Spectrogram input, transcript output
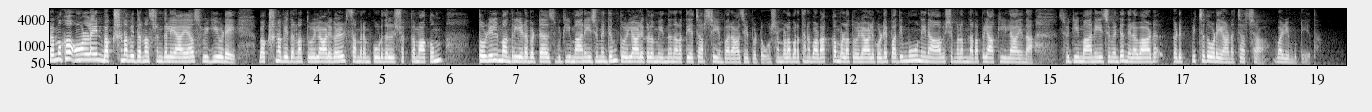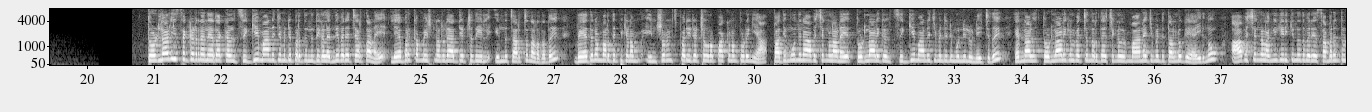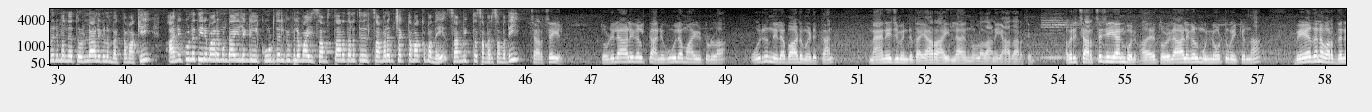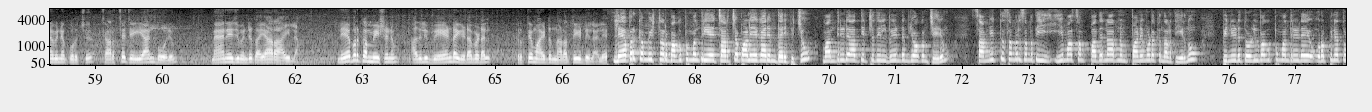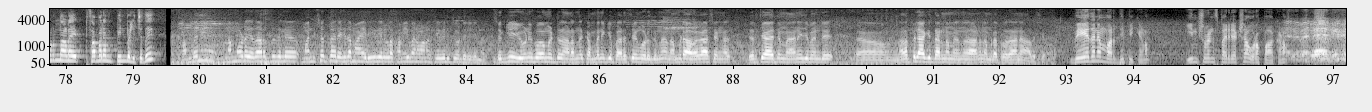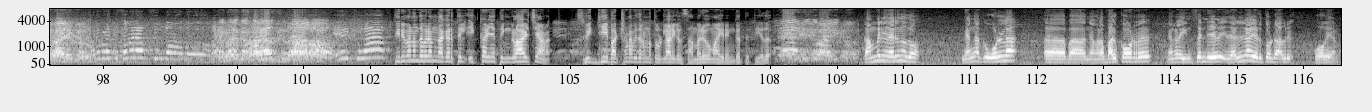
പ്രമുഖ ഓൺലൈൻ ഭക്ഷണ വിതരണ ശൃംഖലയായ സ്വിഗ്ഗിയുടെ ഭക്ഷണ വിതരണ തൊഴിലാളികൾ സമരം കൂടുതൽ ശക്തമാക്കും. തൊഴിൽ മന്ത്രി ഇടപെട്ട് സ്വിഗ്ഗി മാനേജ്മെന്റും തൊഴിലാളികളും ഇന്ന് നടത്തിയ ചർച്ചയും പരാജയപ്പെട്ടു. ശമ്പള വർധനവ് അടക്കമുള്ള തൊഴിലാളികളുടെ പതിമൂന്നിന ആവശ്യങ്ങളും നടപ്പിലാക്കിയില്ല എന്ന് സ്വിഗ്ഗി മാനേജ്മെന്റ് നിലപാട് കടുപ്പിച്ചതോടെയാണ് ചർച്ച വഴിമുട്ടിയത്. തൊഴിലാളി സംഘടനാ നേതാക്കൾ സ്വിഗ്ഗി മാനേജ്മെന്റ് പ്രതിനിധികൾ എന്നിവരെ ചേർത്താണ് ലേബർ കമ്മീഷണറുടെ അധ്യക്ഷതയിൽ ഇന്ന് ചർച്ച നടന്നത്. വേതനം വർദ്ധിപ്പിക്കണം ഇൻഷുറൻസ് പരിരക്ഷ ഉറപ്പാക്കണം തുടങ്ങിയ പതിമൂന്നിന് ആവശ്യങ്ങളാണ് തൊഴിലാളികൾ സ്വിഗ്ഗി മാനേജ്മെന്റിന് മുന്നിൽ ഉന്നയിച്ചത്. എന്നാൽ തൊഴിലാളികൾ വെച്ച നിർദ്ദേശങ്ങൾ മാനേജ്മെന്റ് തള്ളുകയായിരുന്നു. ആവശ്യങ്ങൾ അംഗീകരിക്കുന്നതുവരെ സമരം തുടരുമെന്ന് തൊഴിലാളികളും വ്യക്തമാക്കി. അനുകൂല തീരുമാനമുണ്ടായില്ലെങ്കിൽ കൂടുതൽ വിപുലമായി സംസ്ഥാന തലത്തിൽ സമരം ശക്തമാക്കുമെന്ന് സംയുക്ത സമരസമിതി. ചർച്ചയിൽ തൊഴിലാളികൾക്ക് അനുകൂലമായിട്ടുള്ള ഒരു നിലപാടും എടുക്കാൻ മാനേജ്മെന്റ് തയ്യാറായില്ല എന്നുള്ളതാണ് യാഥാർത്ഥ്യം. അവർ ചർച്ച ചെയ്യാൻ പോലും അതായത് തൊഴിലാളികൾ മുന്നോട്ട് വയ്ക്കുന്ന വേതന വർധനവിനെക്കുറിച്ച് ചർച്ച ചെയ്യാൻ പോലും മാനേജ്മെന്റ് തയ്യാറായില്ല. ലേബർ കമ്മീഷനും അതിൽ വേണ്ട ഇടപെടൽ കൃത്യമായിട്ട് നടത്തിയിട്ടില്ല. ലേബർ കമ്മീഷണർ വകുപ്പ് മന്ത്രിയെ ചർച്ച പാളിയ കാര്യം ധരിപ്പിച്ചു. മന്ത്രിയുടെ അധ്യക്ഷതയിൽ വീണ്ടും യോഗം ചേരും. സംയുക്ത സമരസമിതി ഈ മാസം പതിനാറിനും പണിമുടക്ക് നടത്തിയിരുന്നു. പിന്നീട് തൊഴിൽ വകുപ്പ് മന്ത്രിയുടെ ഉറപ്പിനെ തുടർന്നാണ് സമരം പിൻവലിച്ചത്. കമ്പനി നമ്മുടെ യഥാർത്ഥത്തിൽ മനുഷ്യത്വരഹിതമായ രീതിയിലുള്ള സമീപനമാണ് സ്വീകരിച്ചുകൊണ്ടിരിക്കുന്നത്. സ്വിഗ്ഗി യൂണിഫോം ഇട്ട് നടന്ന് കമ്പനിക്ക് പരസ്യം കൊടുക്കുന്ന നമ്മുടെ അവകാശങ്ങൾ തീർച്ചയായിട്ടും മാനേജ്മെന്റ് നടപ്പിലാക്കി തരണം എന്നതാണ് നമ്മുടെ പ്രധാന ആവശ്യം. വേതനം വർദ്ധിപ്പിക്കണം ഇൻഷുറൻസ് പരിരക്ഷ ഉറപ്പാക്കണം. തിരുവനന്തപുരം നഗരത്തിൽ ഇക്കഴിഞ്ഞ തിങ്കളാഴ്ചയാണ് സ്വിഗ്ഗി ഭക്ഷണ വിതരണ തൊഴിലാളികൾ സമരവുമായി രംഗത്തെത്തിയത്. കമ്പനി തരുന്നതോ? ഞങ്ങൾക്ക് ഉള്ള ഞങ്ങളെ ബൾക്ക് ഓർഡർ ഞങ്ങളെ ഇൻസെന്റീവ് ഇതെല്ലാം എടുത്തോണ്ട് അവർ പോവുകയാണ്.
